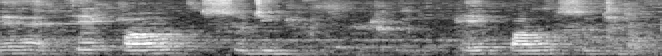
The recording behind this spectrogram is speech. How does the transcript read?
यह एक पाव सूजी। एक पाव सूजी।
